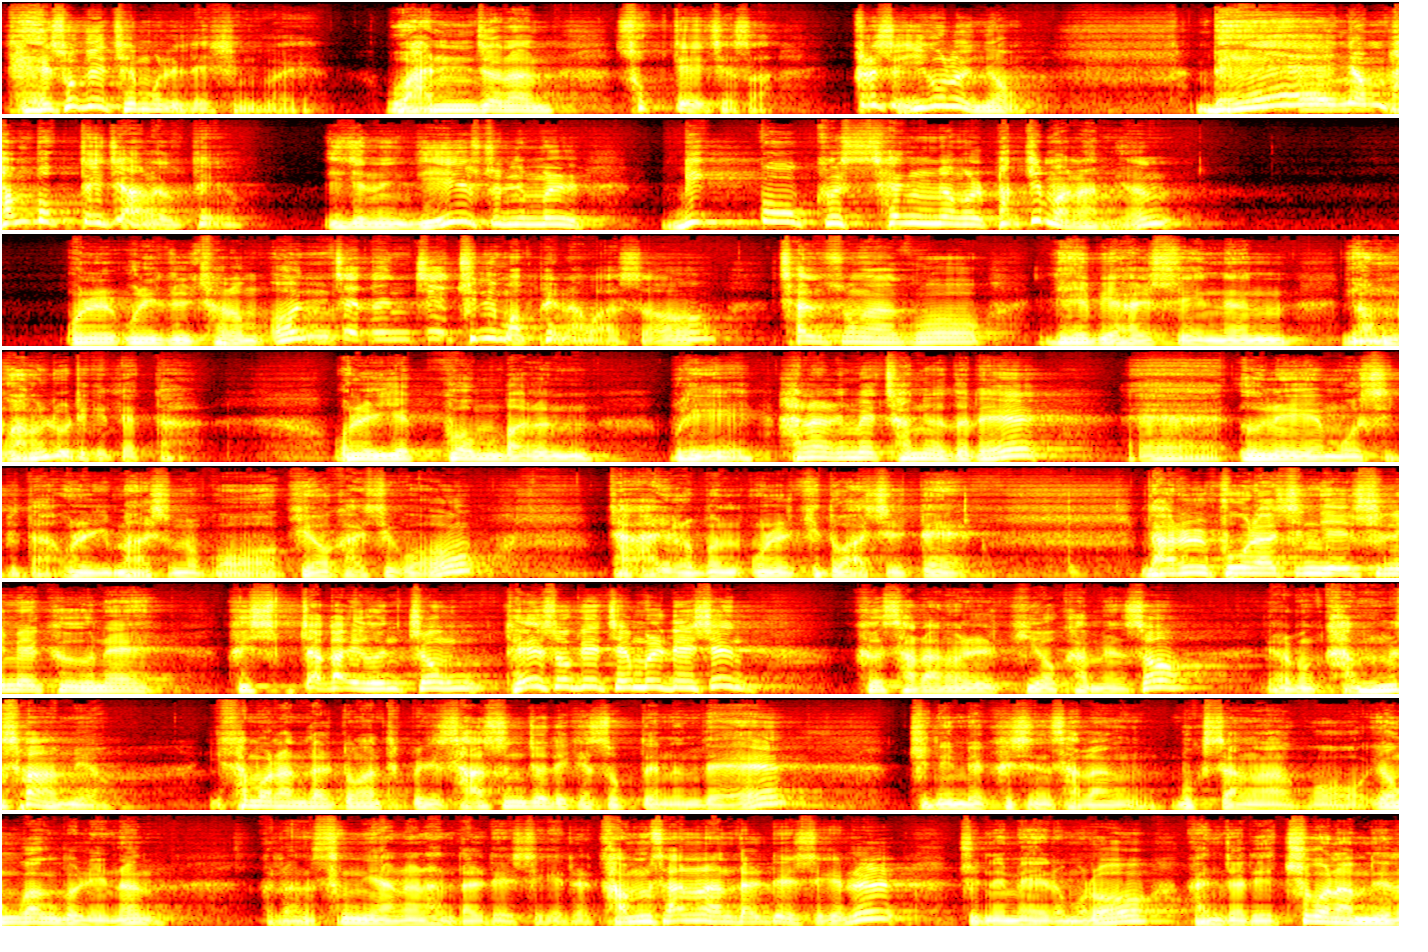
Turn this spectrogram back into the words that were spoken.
대속의 제물이 되신 거예요. 완전한 속죄의 제사. 그래서 이거는요, 매년 반복되지 않아도 돼요. 이제는 예수님을 믿고 그 생명을 받기만 하면 오늘 우리들처럼 언제든지 주님 앞에 나와서 찬송하고 예배할 수 있는 영광을 누리게 됐다. 오늘 이 구원받은 우리 하나님의 자녀들의 에, 은혜의 모습이다. 오늘 이 말씀을 꼭 기억하시고 자 여러분 오늘 기도하실 때 나를 구원하신 예수님의 그 은혜 그 십자가의 은총 대속의 제물 대신 그 사랑을 기억하면서 여러분 감사하며 3월 한 달 동안 특별히 사순절이 계속되는데 주님의 크신 사랑 묵상하고 영광 돌리는 그런 승리하는 한 달 되시기를 감사하는 한 달 되시기를 주님의 이름으로 간절히 축원합니다.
